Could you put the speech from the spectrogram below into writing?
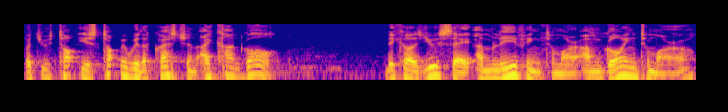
but you, talk, you stop me with a question. I can't go because you say I'm leaving tomorrow. I'm going tomorrow.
